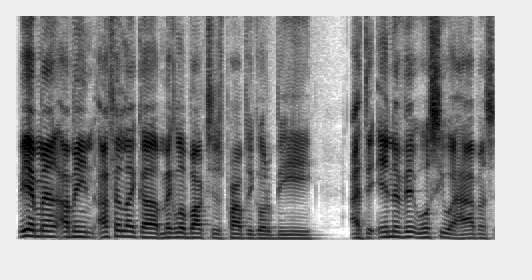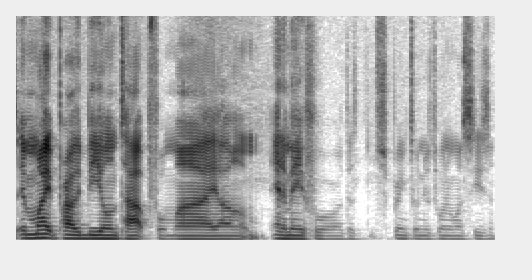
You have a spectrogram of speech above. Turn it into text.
but yeah, man. I mean, I feel like uh, Megalobox is probably going to be at the end of it. We'll see what happens. It might probably be on top for my um anime for the spring 2021 season.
